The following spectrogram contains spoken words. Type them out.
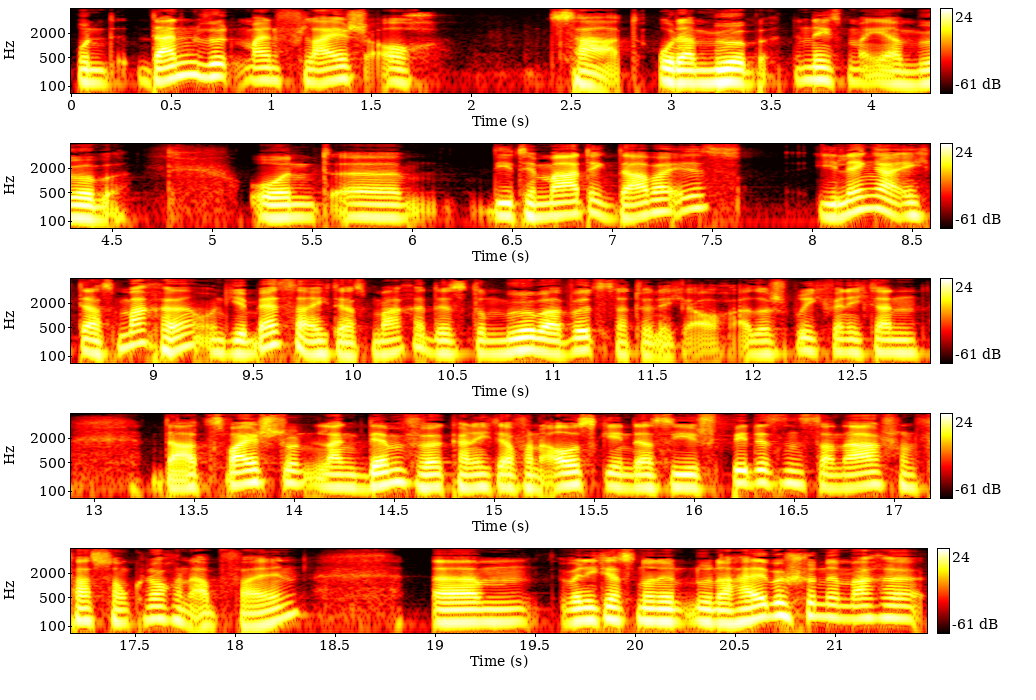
und dann wird mein Fleisch auch zart oder mürbe. Nächstes Mal eher mürbe. Und äh, die Thematik dabei ist, je länger ich das mache und je besser ich das mache, desto mürber wird's natürlich auch. Also sprich, wenn ich dann da zwei Stunden lang dämpfe, kann ich davon ausgehen, dass sie spätestens danach schon fast vom Knochen abfallen. Ähm, wenn ich das nur eine, nur eine halbe Stunde mache,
